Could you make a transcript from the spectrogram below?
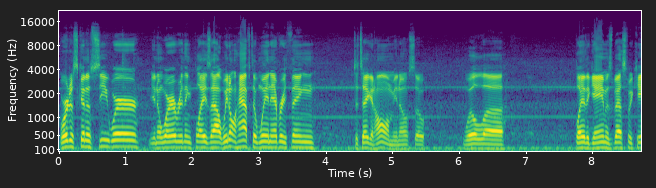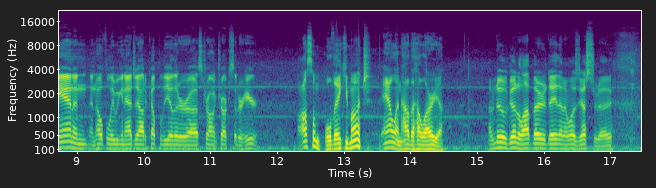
we're just gonna see where you know where everything plays out. We don't have to win everything to take it home. You know, so we'll uh, play the game as best we can, and, and hopefully we can edge out a couple of the other uh, strong trucks that are here. Awesome. Well, thank you much, Alan. How the hell are you? I'm doing good. A lot better today than I was yesterday.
